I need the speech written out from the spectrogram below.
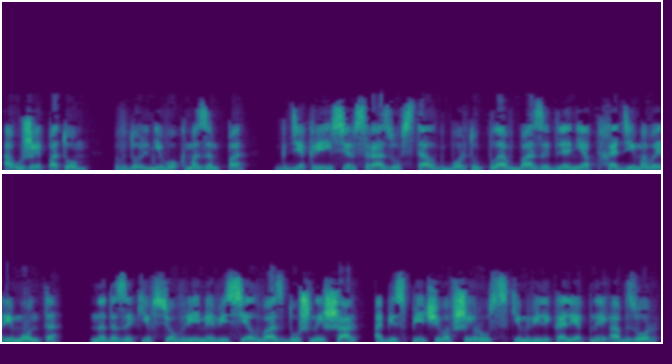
а уже потом, вдоль него к Мазампа, где крейсер сразу встал к борту плавбазы для необходимого ремонта. На дозаке все время висел воздушный шар, обеспечивавший русским великолепный обзор,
